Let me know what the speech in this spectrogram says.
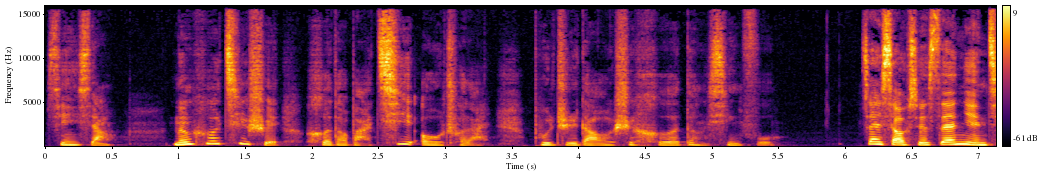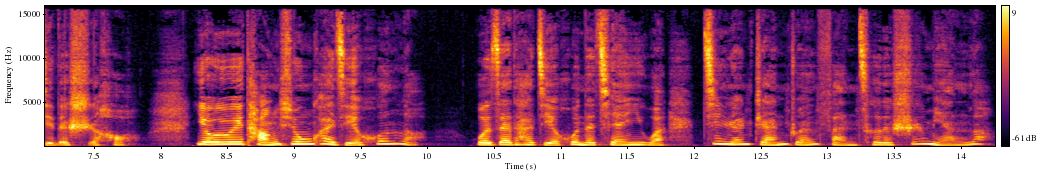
心想能喝汽水喝到把气呕出来，不知道是何等幸福。在小学三年级的时候，有一位堂兄快结婚了。我在他结婚的前一晚，竟然辗转反侧的失眠了。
